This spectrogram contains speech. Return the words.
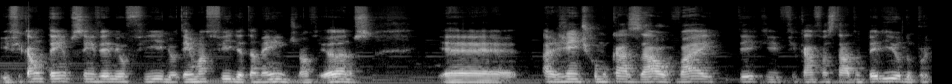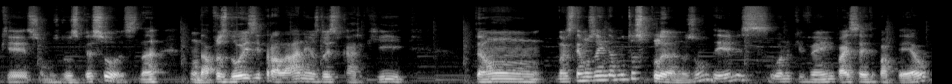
e ficar um tempo sem ver meu filho. Eu tenho uma filha também, de nove anos. É, a gente, como casal, vai ter que ficar afastado um período, porque somos duas pessoas, né? Não dá para os dois ir para lá, nem os dois ficar aqui. Então, nós temos ainda muitos planos. Um deles, o ano que vem, vai sair do papel,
